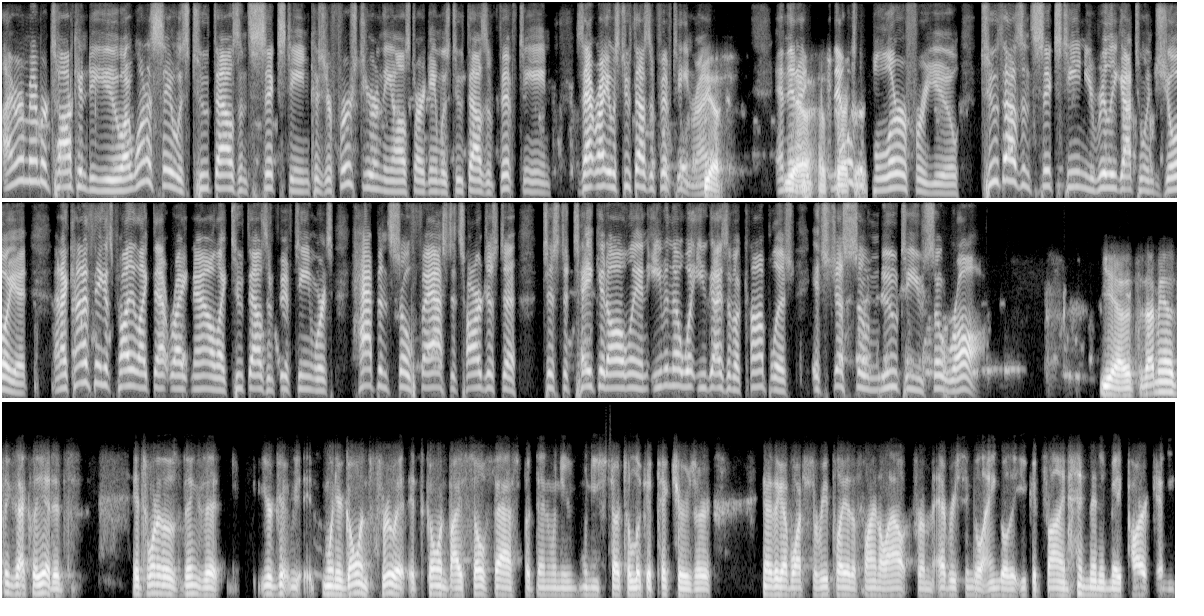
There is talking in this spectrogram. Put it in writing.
I remember talking to you. I want to say it was 2016 because your first year in the All Star game was 2015. Is that right? It was 2015, right? Yes. And then yeah, I, that was a blur for you. 2016, you really got to enjoy it. And I kind of think it's probably like that right now, like 2015, where it's happened so fast, it's hard just to just to take it all in. Even though what you guys have accomplished, it's just so new to you, so raw. Yeah, that's, I mean that's exactly it. It's it's one of those things that you're when you're going through it, it's going by so fast. But then when you when you start to look at pictures or you know, I think I've watched the replay of the final out from every single angle that you could find and then in Minute Maid Park, and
